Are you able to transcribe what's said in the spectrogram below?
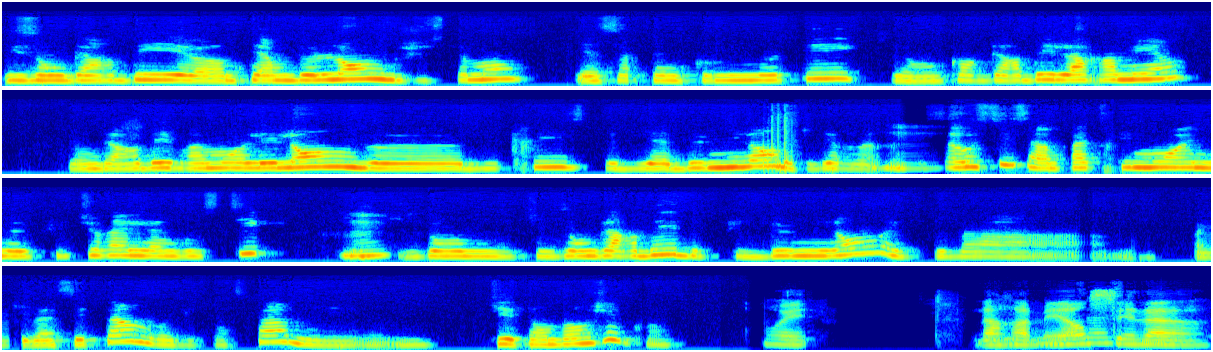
Ils ont gardé, en termes de langue, justement, il y a certaines communautés qui ont encore gardé l'araméen ont gardé vraiment les langues euh, du Christ d'il y a 2000 ans. Je veux dire, mm. ça aussi, c'est un patrimoine culturel linguistique mm. dont ils ont gardé depuis 2000 ans et qui va, qui va s'éteindre, je pense pas, mais qui est en danger, quoi. Oui. L'araméen, c'est la.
